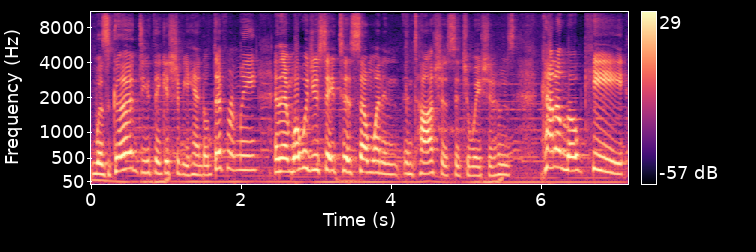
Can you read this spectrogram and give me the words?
was good? Do you think it should be handled differently? And then, what would you say to someone in, in Tasha's situation who's kind of low key?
